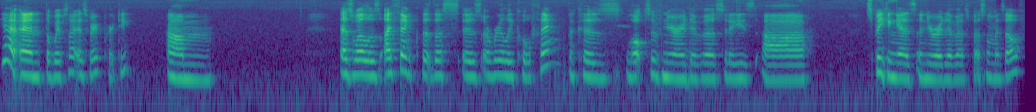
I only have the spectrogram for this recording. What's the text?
yeah, and the website is very pretty. Um, as well as I think that this is a really cool thing because lots of neurodiversities are, speaking as a neurodiverse person myself,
